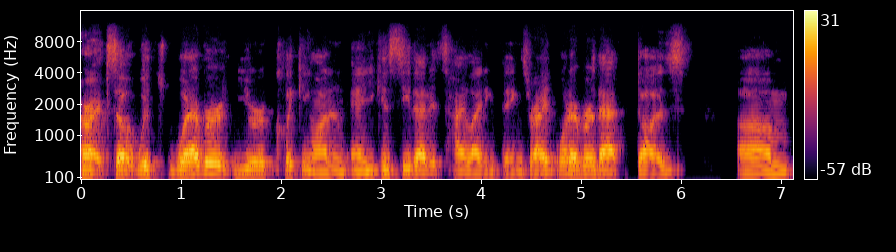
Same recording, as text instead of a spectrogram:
all right, so which whatever you're clicking on, and you can see that it's highlighting things, right? Whatever that does, um,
